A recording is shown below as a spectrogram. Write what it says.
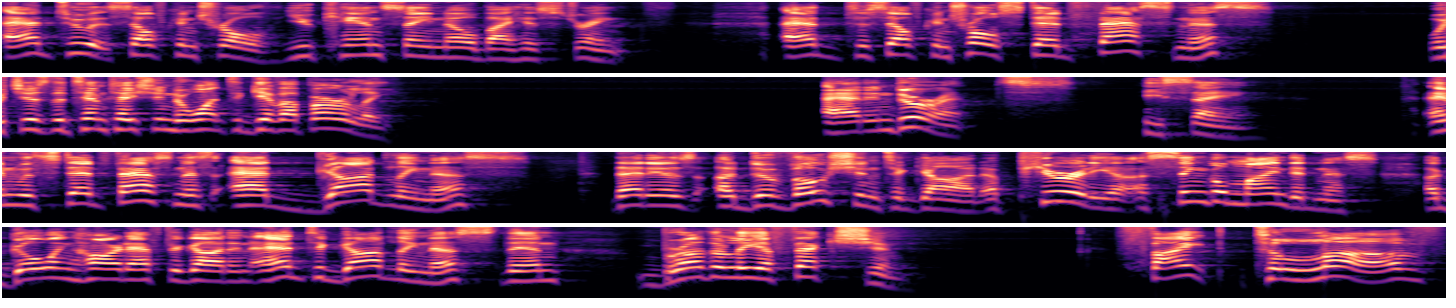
add to it self control. You can say no by his strength. Add to self control steadfastness, which is the temptation to want to give up early. Add endurance. he's saying. And with steadfastness, add godliness, that is, a devotion to God, a purity, a single mindedness, a going hard after God. And add to godliness, then, brotherly affection. Fight to love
